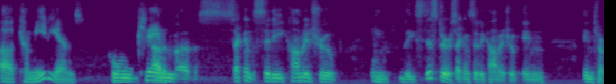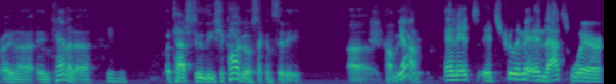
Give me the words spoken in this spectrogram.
uh, comedians who out came. of uh, the Second City Comedy Troupe. In, the sister Second City Comedy Troupe in in in, uh, in Canada, Mhm. attached to the Chicago Second City uh, Comedy Yeah. Troupe. and it's it's truly amazing. And that's where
